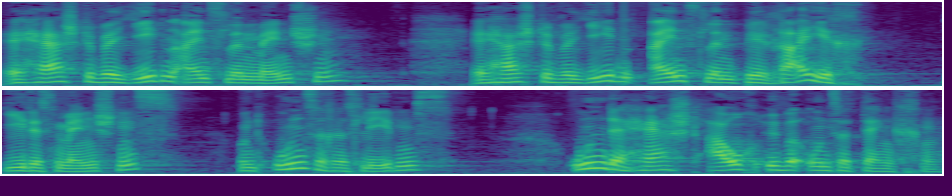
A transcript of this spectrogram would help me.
er herrscht über jeden einzelnen Menschen, er herrscht über jeden einzelnen Bereich jedes Menschen und unseres Lebens und er herrscht auch über unser Denken.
